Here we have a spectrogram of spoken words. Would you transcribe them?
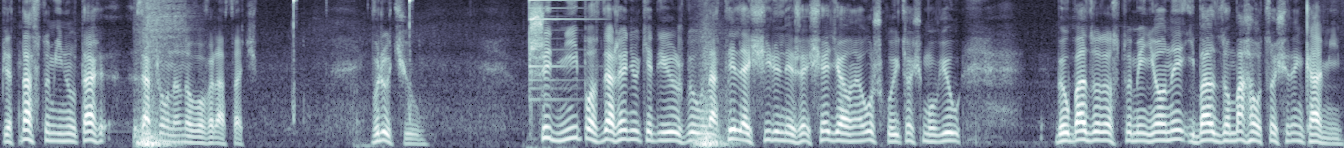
15 minutach zaczął na nowo wracać wrócił. Trzy dni po zdarzeniu, kiedy już był na tyle silny, że siedział na łóżku i coś mówił, był bardzo rozpromieniony i bardzo machał coś rękami.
